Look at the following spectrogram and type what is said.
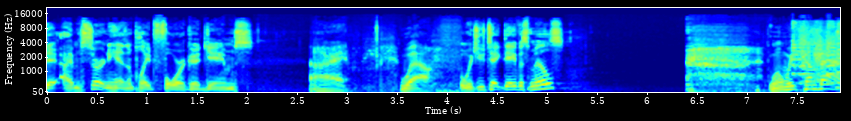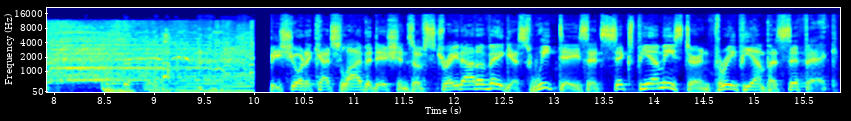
I, I'm certain he hasn't played four good games. All right. Well, would you take Davis Mills? When we come back. Be sure to catch live editions of Straight Out of Vegas weekdays at 6 p.m. Eastern, 3 p.m. Pacific.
